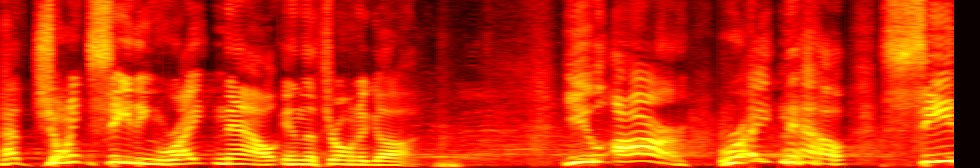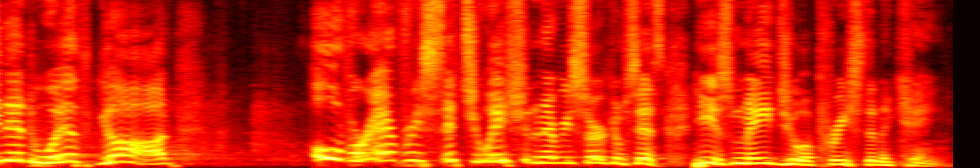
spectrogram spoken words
have joint seating right now in the throne of God. You are right now seated with God over every situation and every circumstance. He has made you a priest and a king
